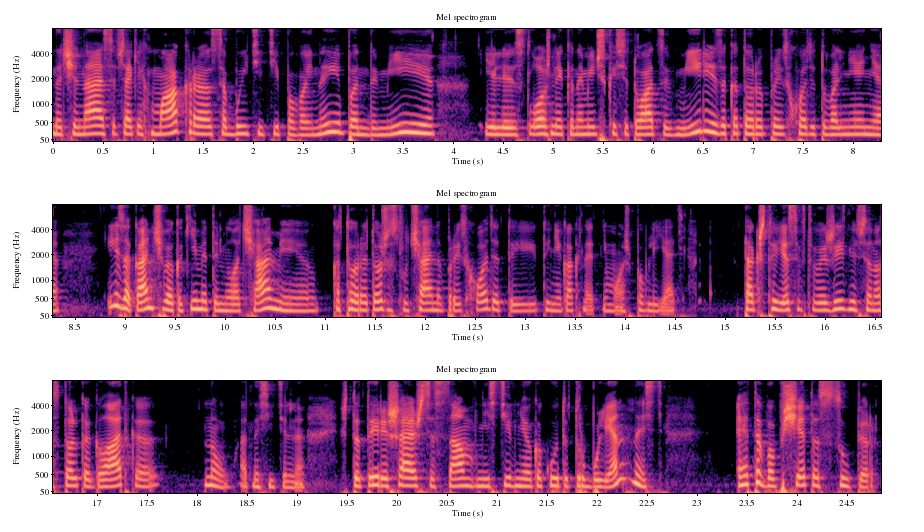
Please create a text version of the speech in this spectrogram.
начиная со всяких макро событий типа войны, пандемии или сложной экономической ситуации в мире, из-за которой происходит увольнение, и заканчивая какими-то мелочами, которые тоже случайно происходят, и ты никак на это не можешь повлиять. Так что если в твоей жизни все настолько гладко, ну, относительно, что ты решаешься сам внести в нее какую-то турбулентность, это вообще-то супер.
